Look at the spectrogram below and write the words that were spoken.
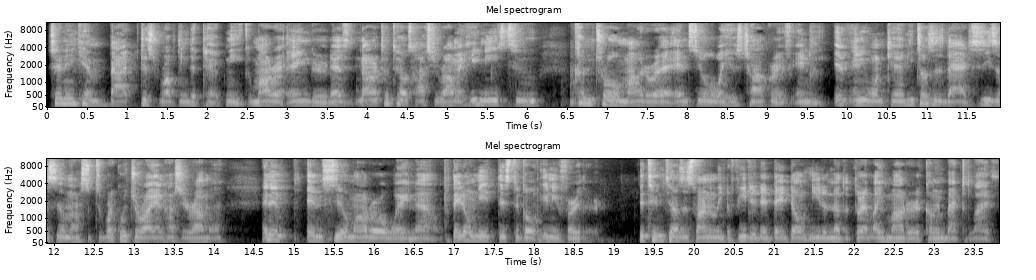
sending him back, disrupting the technique. Madara angered as Naruto tells Hashirama he needs to control Madara and seal away his chakra if any. If anyone can. He tells his dad, he's a seal master, to work with Jiraiya and Hashirama and then and seal Madara away now. They don't need this to go any further. The Ten Tails is finally defeated and they don't need another threat like Madara coming back to life.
